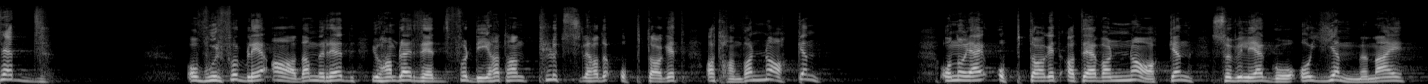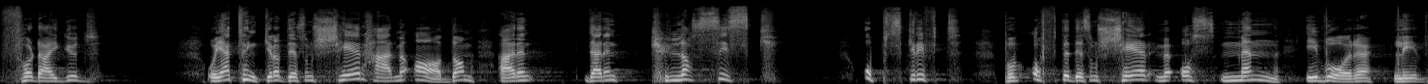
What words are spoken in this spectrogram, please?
redd. Og hvorfor ble Adam redd? Jo, han ble redd fordi han plutselig hadde oppdaget at han var naken. Og når jeg oppdaget at jeg var naken, så ville jeg gå og gjemme meg for deg, Gud. Og jeg tenker at det som skjer her med Adam, er en, det er en klassisk oppskrift på ofte det som skjer med oss menn i våre liv.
